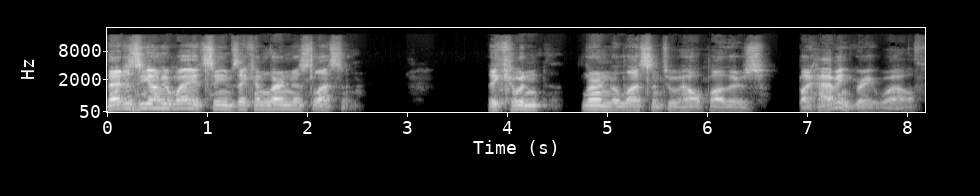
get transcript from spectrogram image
That is the only way it seems they can learn this lesson. They couldn't learn the lesson to help others by having great wealth.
